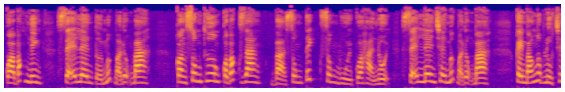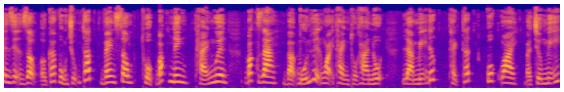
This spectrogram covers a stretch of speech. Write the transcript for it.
qua Bắc Ninh sẽ lên tới mức báo động 3, còn sông Thương qua Bắc Giang và sông Tích, sông Bùi qua Hà Nội sẽ lên trên mức báo động 3. Cảnh báo ngập lụt trên diện rộng ở các vùng trũng thấp ven sông thuộc Bắc Ninh, Thái Nguyên, Bắc Giang và 4 huyện ngoại thành thuộc Hà Nội là Mỹ Đức, Thạch Thất, Quốc Oai và Trương Mỹ.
